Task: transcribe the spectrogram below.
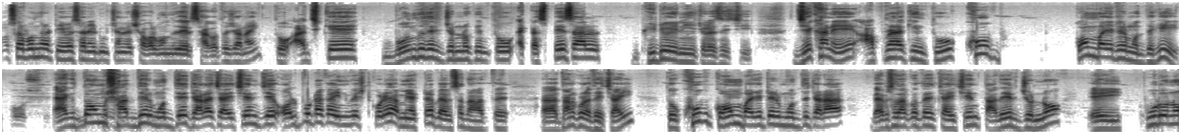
নমস্কার বন্ধুরা টিভিএসআন ইউটিউব চ্যানেলে সকল বন্ধুদের স্বাগত জানাই। তো আজকে বন্ধুদের জন্য কিন্তু একটা স্পেশাল ভিডিও নিয়ে চলে এসেছি যেখানে আপনারা কিন্তু খুব কম বাজেটের মধ্যে কি একদম সাধ্যের মধ্যে যারা চাইছেন যে অল্প টাকা ইনভেস্ট করে আমি একটা ব্যবসা দাঁড়াতে দাঁড় করাতে চাই তো খুব কম বাজেটের মধ্যে যারা ব্যবসা দাঁড় করাতে চাইছেন তাদের জন্য এই পুরনো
